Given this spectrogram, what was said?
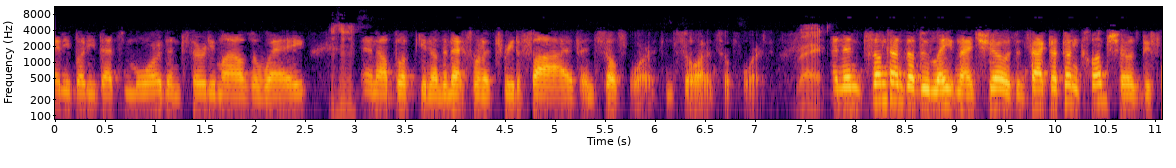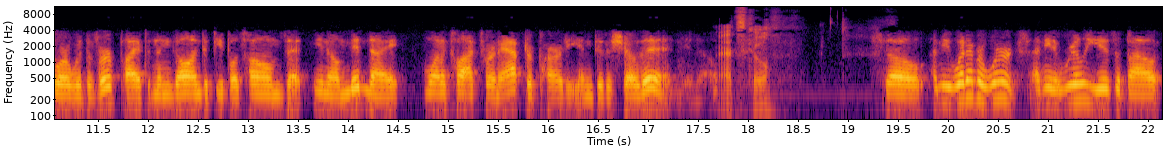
anybody that's more than thirty miles away, Mhm. and I'll book you know the next one at three to five, and so forth, and so on and so forth. Right. And then sometimes I'll do late night shows. In fact, I've done club shows before with the Verve Pipe, and then gone to people's homes at you know midnight, one o'clock for an after party, and did a show then. You know. That's cool. So, I mean, whatever works. I mean, it really is about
